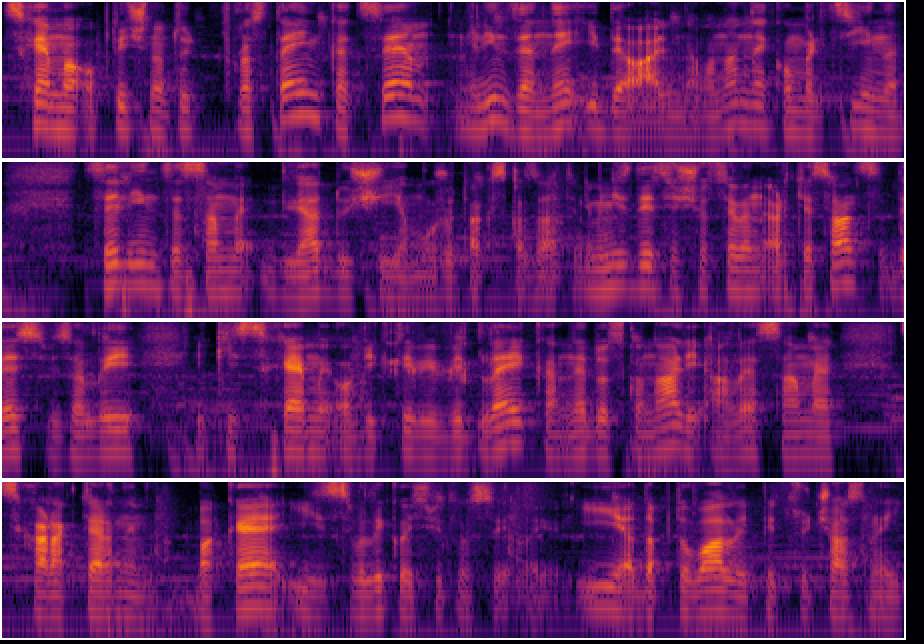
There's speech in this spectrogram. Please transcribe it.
Схема оптично тут простенька, це лінза не ідеальна, вона не комерційна. Це лінза саме для душі, я можу так сказати. І мені здається, що Seven Artisans десь взяли якісь схеми об'єктивів від Leica, недосконалі, але саме з характерним баке і з великою світлосилою. І адаптували під сучасний,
